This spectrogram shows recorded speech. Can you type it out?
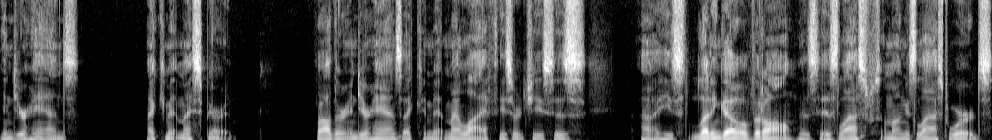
into your hands I commit my spirit. Father, into your hands I commit my life. These are Jesus. Uh, he's letting go of it all. His, his last among his last words,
